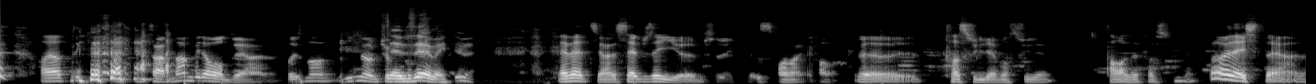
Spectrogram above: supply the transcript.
Hayattaki vitaminlerden biri oldu yani. O yüzden bilmiyorum çok Sebze yemek değil mi? Evet yani sebze yiyorum sürekli. ıspanak falan. Ee, fasulye fasulye. Taze fasulye. Böyle işte yani.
